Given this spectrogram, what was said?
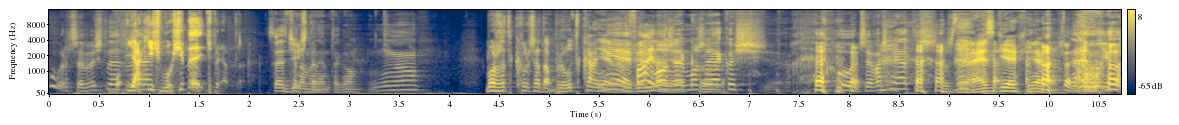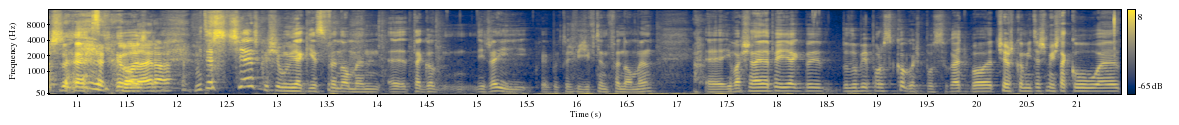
Kurczę, myślę, że... Jakiś musi być, prawda? Co jest gdzieś tam. fenomenem tego? No, Może kurczę ta brudka, nie, nie, wiem. fajne, może, nie? może jakoś... Kurczę, właśnie ja też... Może SG? Nie wiem. Cholera. Mi też ciężko się mówi, jaki jest fenomen e, tego, jeżeli jakby ktoś widzi w tym fenomen. E, I właśnie najlepiej jakby lubię po prostu kogoś posłuchać, bo ciężko mi też mieć taką, e,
